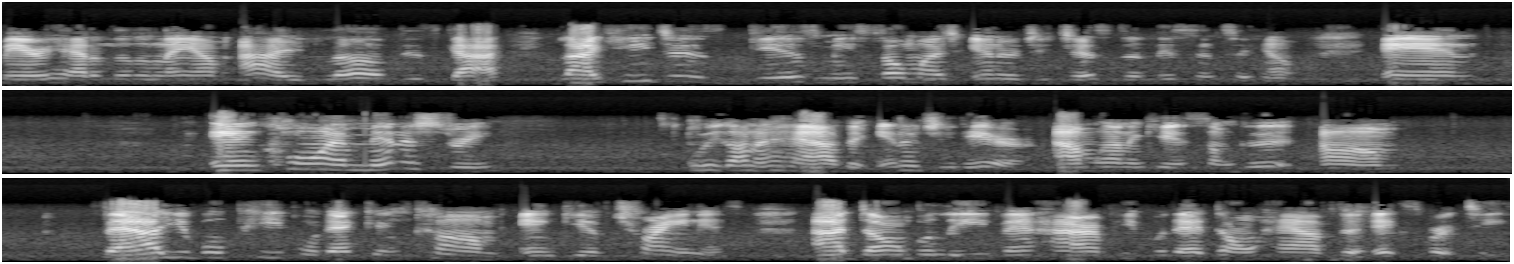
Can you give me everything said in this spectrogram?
Mary had a little lamb. I love this guy. Like he just gives me so much energy just to listen to him. And in coin ministry, we're gonna have the energy there. I'm gonna get some good um valuable people that can come and give trainings. I don't believe in hiring people that don't have the expertise.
